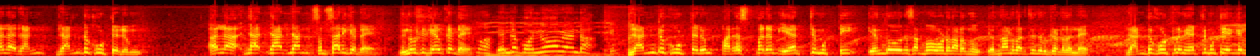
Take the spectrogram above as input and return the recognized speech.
അല്ല രണ്ട് കൂട്ടരും അല്ല ഞാൻ ഞാൻ ഞാൻ സംസാരിക്കട്ടെ? നിങ്ങൾക്ക് കേൾക്കട്ടെ എന്റെ പൊന്നോ വേണ്ട. രണ്ട് കൂട്ടരും പരസ്പരം ഏറ്റുമുട്ടി എന്തോ ഒരു സംഭവം അവിടെ നടന്നു. എന്നാണ് വരുത്തി തീർക്കേണ്ടതല്ലേ? രണ്ട് കൂട്ടരും ഏറ്റുമുട്ടിയെങ്കിൽ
